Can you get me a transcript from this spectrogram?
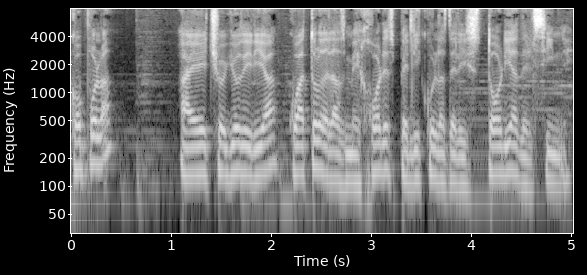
Coppola ha hecho, yo diría, cuatro de las mejores películas de la historia del cine.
